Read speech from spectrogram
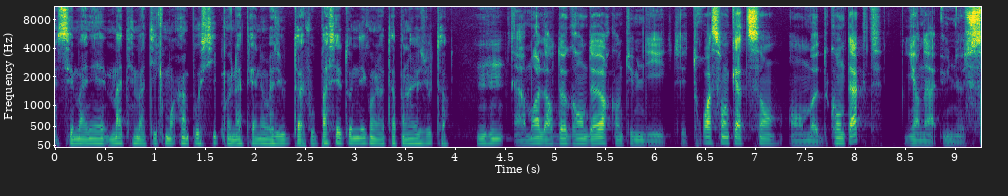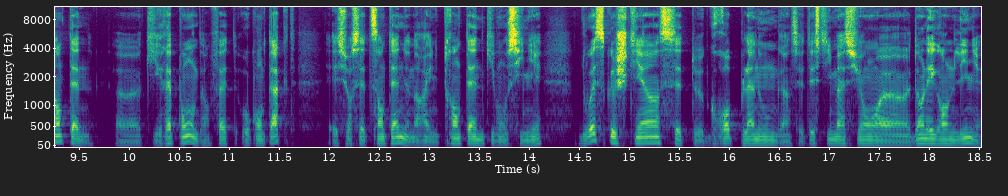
c'est mathématiquement impossible qu'on atteigne un résultat. Il ne faut pas s'étonner qu'on n'atteigne pas un résultat. Alors moi, l'ordre de grandeur, quand tu me dis c'est 300-400 en mode contact, il y en a une centaine euh, qui répondent en fait au contact. Et sur cette centaine, il y en aura une trentaine qui vont signer. D'où est-ce que je tiens cette gros planung, hein, cette estimation euh, dans les grandes lignes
